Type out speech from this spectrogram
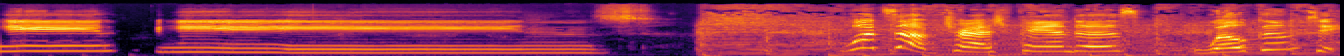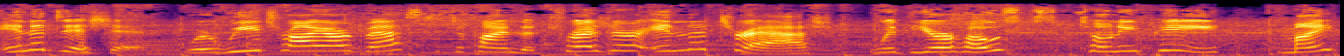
Beans. What's up, Trash Pandas? Welcome to In Addition, where we try our best to find the treasure in the trash with your hosts, Tony P, Mike,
